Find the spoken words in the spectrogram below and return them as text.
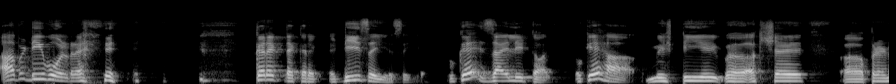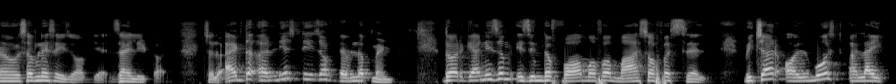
अब डी बोल रहे हैं। करेक्ट है करेक्ट है। डी सही है सही है। ओके जाइलिटॉल ओके हाँ मिष्टी अक्षय प्रणव सबने सही जवाब दिया जाइलिटॉल चलो at the earliest stage of development the organism is in the form of a mass of a cell which are almost alike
